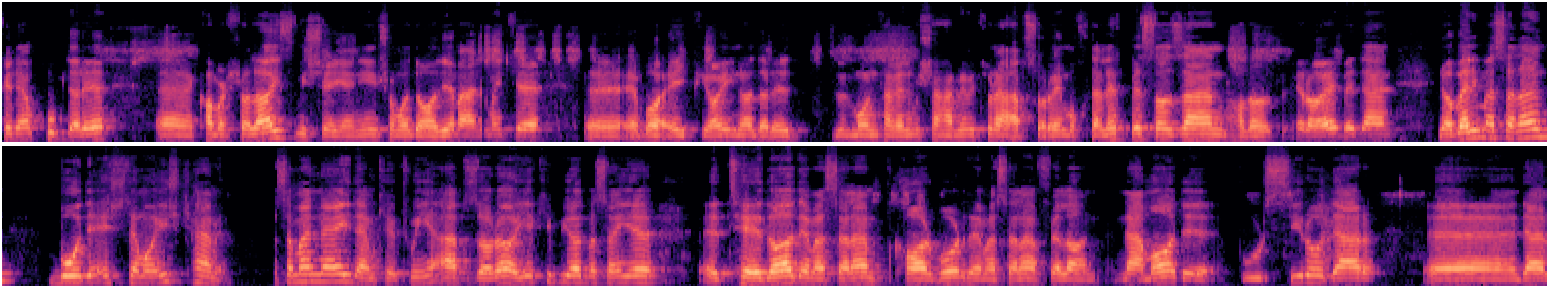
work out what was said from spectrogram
خیلی هم خوب داره commercialize میشه. یعنی شما داده معلومه که با API اینا داره منتقل میشه همه می‌تونن ابزارهای مختلف بسازن حالا ارائه بدن. ولی مثلا بعد اجتماعیش کمه. مثلا من ندیدم که تو این ابزارا یکی بیاد مثلا یه تعداد مثلا کاربرد مثلا فلان نماد بورسی رو در در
